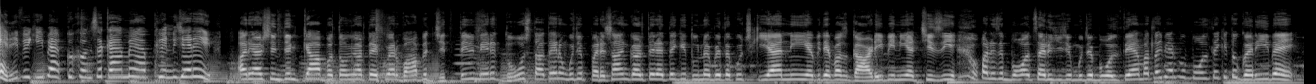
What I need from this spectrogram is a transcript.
अरे विकी भाई आपको कौन सा काम है? आप क्यों नहीं जा रहे? अरे यार शिंजन क्या बताऊँ यार तेरे को यार? वहाँ पे जितने भी मेरे दोस्त आते हैं ना मुझे परेशान करते रहते हैं कि तूने अभी तक कुछ किया नहीं अभी तेरे पास गाड़ी भी नहीं अच्छी सी। और ऐसे बहुत सारी चीज़ें मुझे बोलते हैं। मतलब यार वो बोलते कि तू गरीब है।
